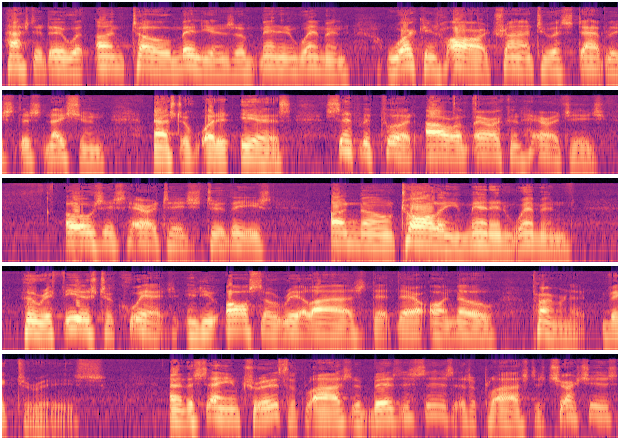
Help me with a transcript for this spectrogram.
has to do with untold millions of men and women working hard trying to establish this nation as to what it is. Simply put, our American heritage owes its heritage to these unknown toiling men and women who refuse to quit and who also realize that there are no permanent victories. And the same truth applies to businesses, it applies to churches,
